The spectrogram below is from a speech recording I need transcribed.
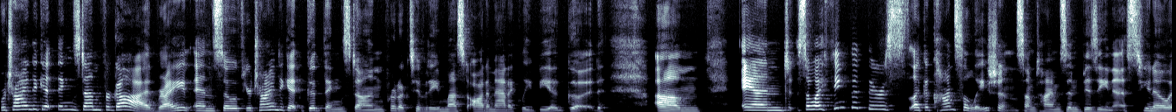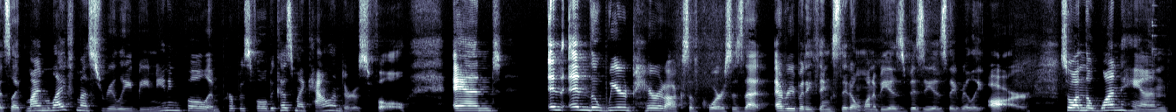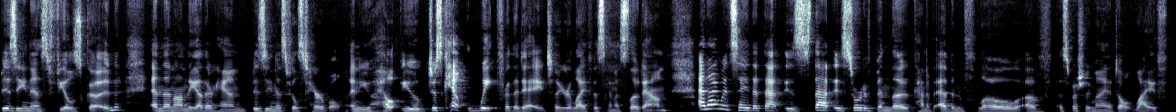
we're trying to get things done for God, right? And so if you're trying to get good things done, productivity must automatically be a good. Um, and so I think that there's like a consolation sometimes in busyness. You know, it's like my life must really be meaningful and purposeful because my calendar is full. And and and the weird paradox of course is that everybody thinks they don't want to be as busy as they really are so, on the one hand, busyness feels good. And then on the other hand, busyness feels terrible. And you help, you just can't wait for the day till your life is going to slow down. And I would say that that is, that is sort of been the kind of ebb and flow of especially my adult life.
